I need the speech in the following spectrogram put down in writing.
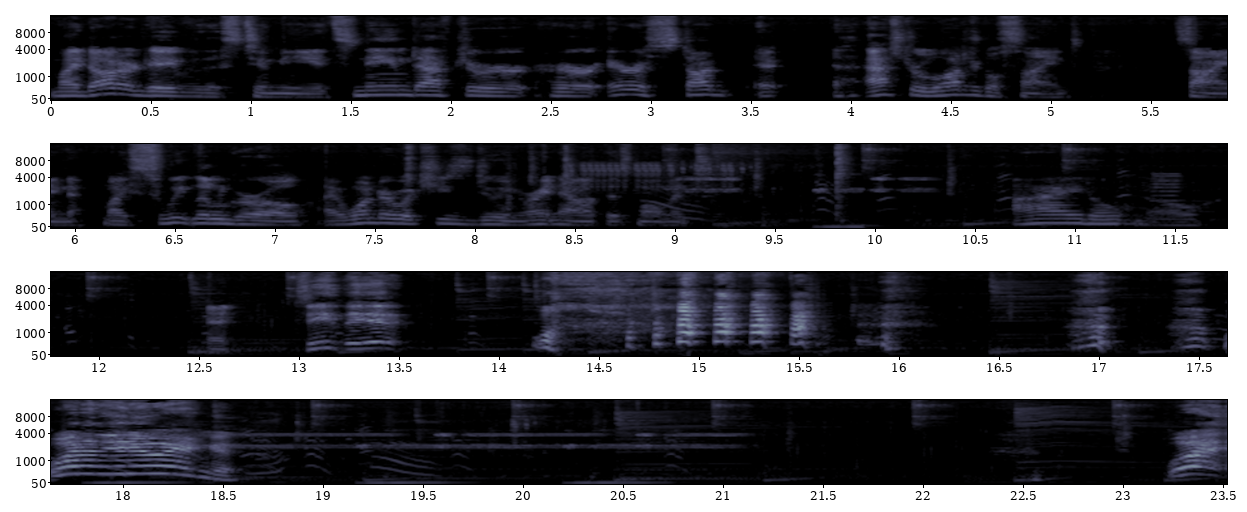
My daughter gave this to me. It's named after her Aristod- astrological sign. Sign. My sweet little girl. I wonder what she's doing right now at this moment. I don't know. And see, they did. It. What What?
